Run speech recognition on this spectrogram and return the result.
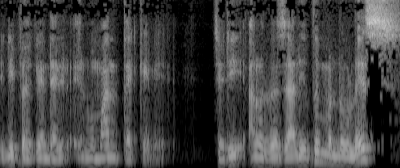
Ini bagian dari ilmu mantek ini. Jadi Al-Ghazali itu menulis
